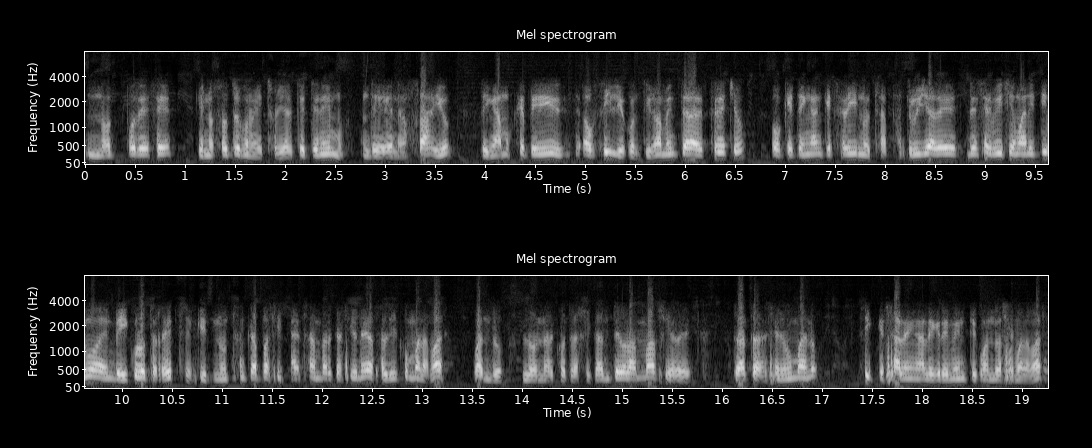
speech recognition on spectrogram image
No puede ser que nosotros, con el historial que tenemos de naufragio, tengamos que pedir auxilio continuamente al estrecho o que tengan que salir nuestras patrullas de, servicio marítimo en vehículos terrestres, que no están capacitadas estas embarcaciones a salir con mala mar, cuando los narcotraficantes o las mafias de trata de seres humanos sí que salen alegremente cuando hace mala mar.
